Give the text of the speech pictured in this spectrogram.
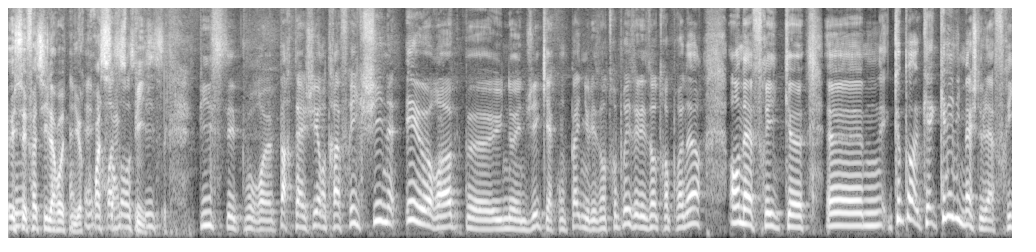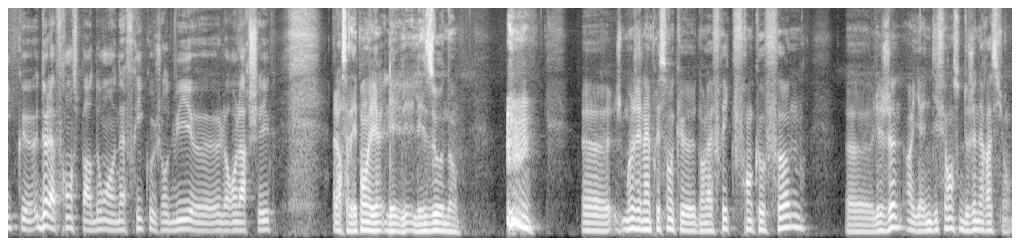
Et c'est facile à retenir. Croissance, Peace. Peace, c'est pour euh, partager entre Afrique, Chine et Europe, une ONG qui accompagne les entreprises et les entrepreneurs en Afrique. que, quelle est l'image de l'Afrique, de la France, pardon, en Afrique aujourd'hui, Laurent Larcher? Alors ça dépend des zones. Euh, moi j'ai l'impression que dans l'Afrique francophone, euh, les jeunes, il y a une différence de génération.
